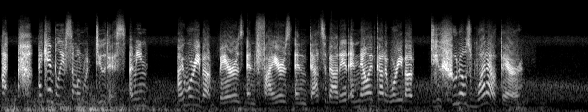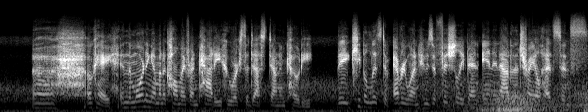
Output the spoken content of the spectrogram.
I, I can't believe someone would do this. I mean, I worry about bears and fires, and that's about it, and now I've got to worry about who knows what out there. Uh, okay, in the morning I'm gonna call my friend Patty, who works the desk down in Cody. They keep a list of everyone who's officially been in and out of the trailhead since,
